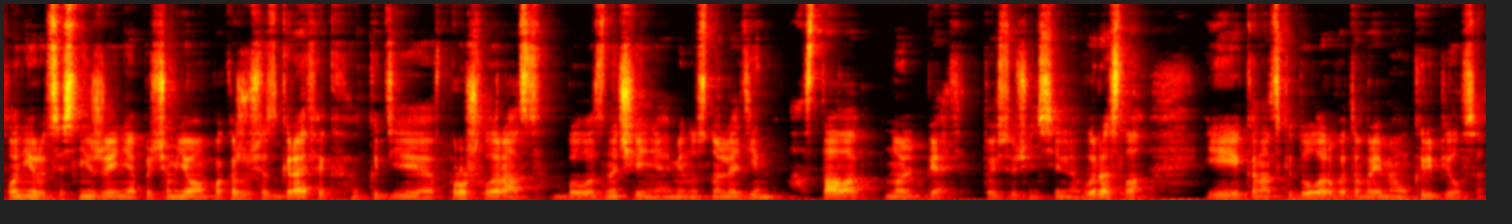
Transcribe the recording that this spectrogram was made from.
планируется снижение, причем я вам покажу сейчас график, где в прошлый раз было значение минус 0,1, а стало 0,5. То есть очень сильно выросло и канадский доллар в это время укрепился.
